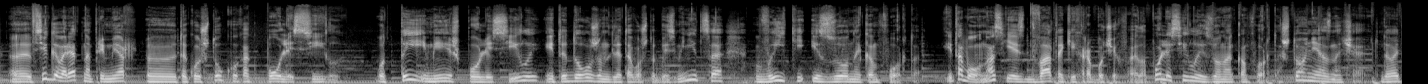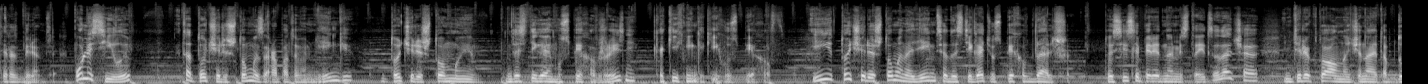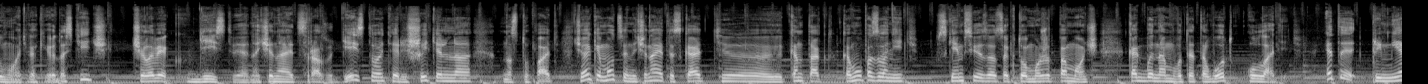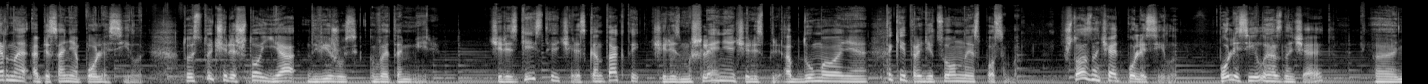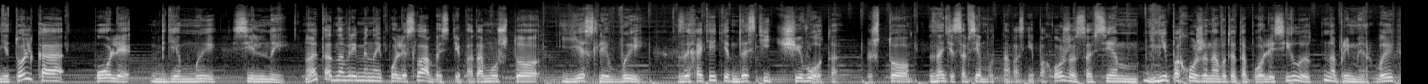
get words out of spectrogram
Э, все говорят, например, э, такую штуку, как поле силы. Вот ты имеешь поле силы, и ты должен для того, чтобы измениться, выйти из зоны комфорта. Итого, у нас есть два таких рабочих файла. Поле силы и зона комфорта. Что они означают? Давайте разберемся. Поле силы это то, через что мы зарабатываем деньги, то, через что мы достигаем успеха в жизни, каких-никаких успехов, и то, через что мы надеемся достигать успехов дальше. То есть, если перед нами стоит задача, интеллектуал начинает обдумывать, как ее достичь, человек действия начинает сразу действовать, решительно наступать. Человек эмоций начинает искать э, контакт, кому позвонить, с кем связаться, кто может помочь, как бы нам вот это вот уладить. Это примерное описание поля силы. То есть то, через что я движусь в этом мире. Через действия, через контакты, через мышление, через обдумывание. Такие традиционные способы. Что означает поле силы? Поле силы означает э, не только поле, где мы сильны, но это одновременно и поле слабости, потому что если вы захотите достичь чего-то, что, знаете, совсем вот на вас не похоже, совсем не похоже на вот это поле силы. Например, вы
